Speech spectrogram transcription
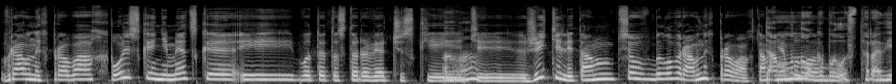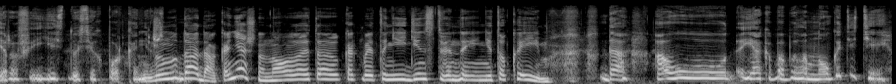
в равных правах польское, немецкое и вот это староверческие ага. эти жители, там все было в равных правах. Там, там много было... было староверов и есть до сих пор, конечно. Ну да, да, конечно, но это как бы это не единственный, не только им. Да, а у Якоба было много детей.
